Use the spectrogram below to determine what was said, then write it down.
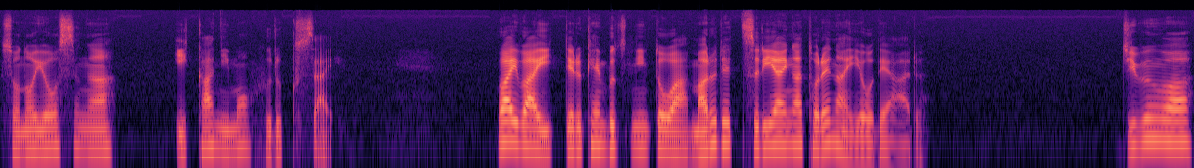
その様子がいかにも古臭い。わいわい言ってる見物人とはまるで釣り合いが取れないようである。自分は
